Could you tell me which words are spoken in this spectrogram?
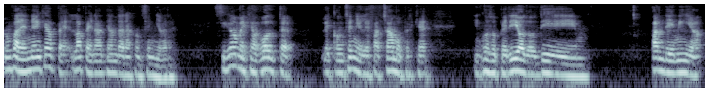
non vale neanche la pena di andare a consegnare. Siccome che a volte le consegne le facciamo perché in questo periodo di pandemia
